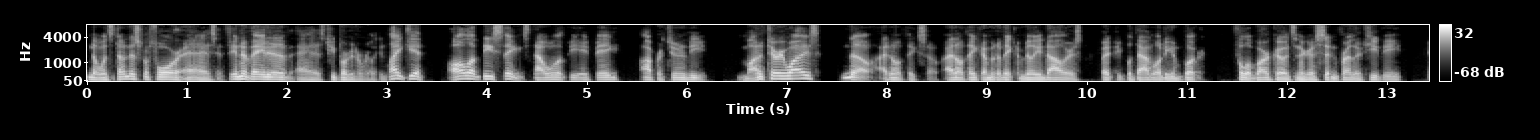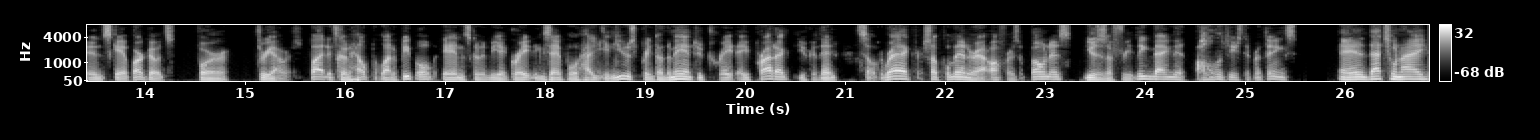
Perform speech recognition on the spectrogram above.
no one's done this before, as it's innovative, as people are going to really like it. All of these things. Now, will it be a big opportunity monetary wise? No, I don't think so. I don't think I'm going to make a million dollars by people downloading a book full of barcodes and they're going to sit in front of their TV and scan barcodes for three hours. But it's going to help a lot of people and it's going to be a great example of how you can use print on demand to create a product you can then sell direct or supplement or offer as a bonus, use as a free lead magnet, all of these different things. And that's when I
